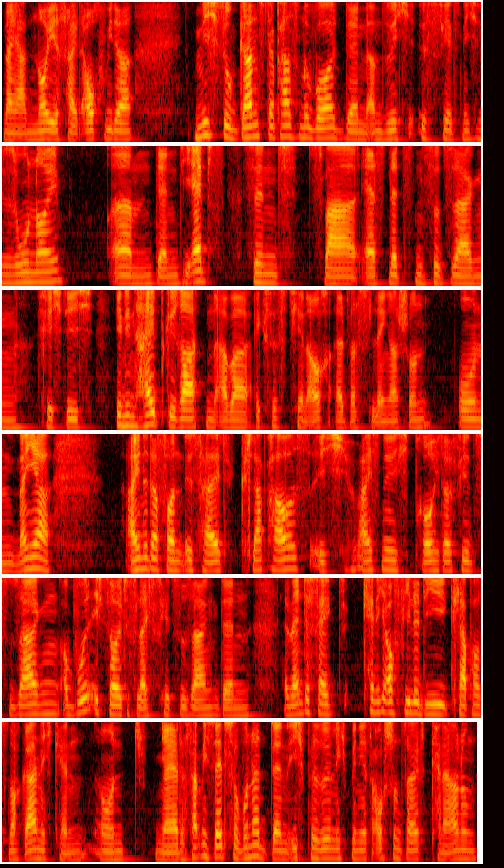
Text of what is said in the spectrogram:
naja, neu ist halt auch wieder nicht so ganz der passende Wort, denn an sich ist es jetzt nicht so neu. Ähm, denn die Apps sind zwar erst letztens sozusagen richtig in den Hype geraten, aber existieren auch etwas länger schon. Und naja, eine davon ist halt Clubhouse. Ich weiß nicht, brauche ich da viel zu sagen, obwohl ich sollte vielleicht viel zu sagen, denn im Endeffekt kenne ich auch viele, die Clubhouse noch gar nicht kennen. Und naja, das hat mich selbst verwundert, denn ich persönlich bin jetzt auch schon seit, keine Ahnung,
